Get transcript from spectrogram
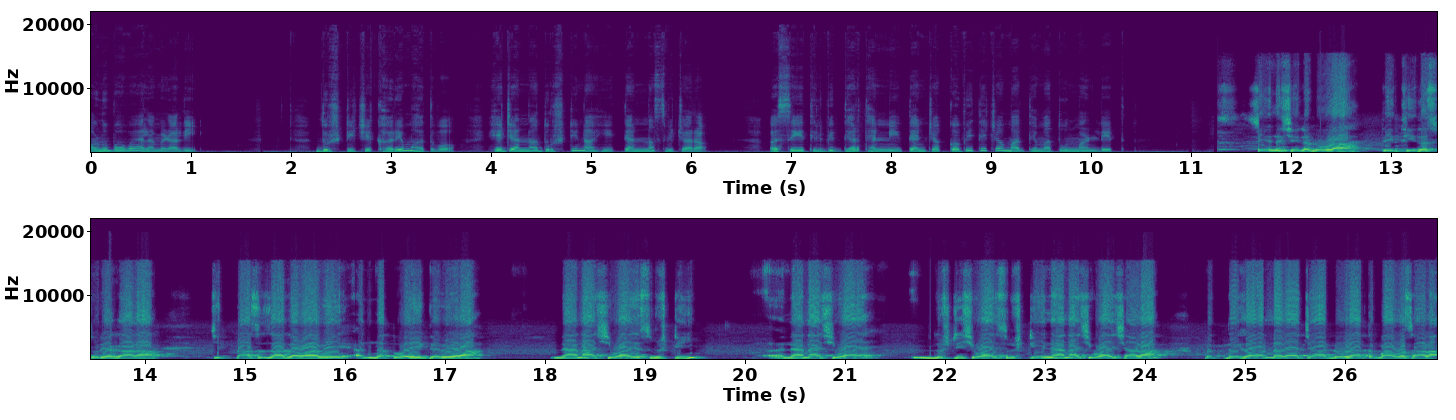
अनुभवायला मिळाली. दृष्टीचे खरे महत्त्व हे ज्यांना दृष्टी नाही त्यांनाच विचारा असे येथील विद्यार्थ्यांनी त्यांच्या कवितेच्या माध्यमातून मांडलेत. नशेला डोळा तेथील सूर्यकाळा चित्तास जागवावे अंधत्व एक वेळा ज्ञानाशिवाय सृष्टी ज्ञानाशिवाय दृष्टीशिवाय सृष्टी ज्ञानाशिवाय शाळा प्रत्येक आंधळ्याच्या डोळ्यात पावसाळा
